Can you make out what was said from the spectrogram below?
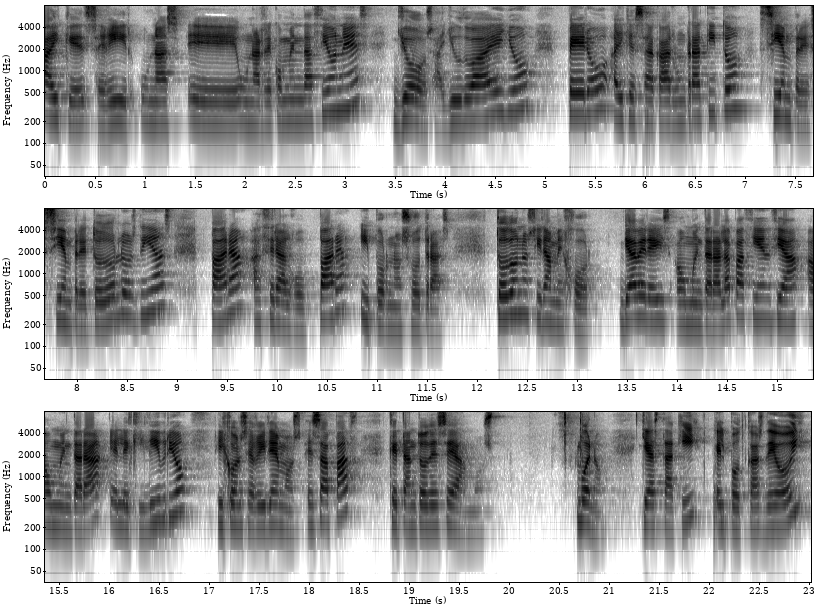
hay que seguir unas, eh, unas recomendaciones, yo os ayudo a ello, pero hay que sacar un ratito siempre, siempre, todos los días para hacer algo para y por nosotras. Todo nos irá mejor. Ya veréis, aumentará la paciencia, aumentará el equilibrio y conseguiremos esa paz que tanto deseamos. Bueno, ya está aquí el podcast de hoy.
